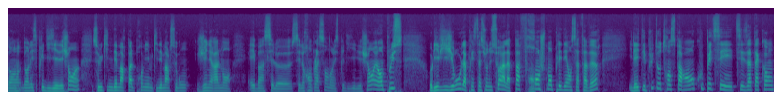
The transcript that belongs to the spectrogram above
dans, dans l'esprit de Didier Deschamps. hein. Celui qui ne démarre pas le premier mais qui démarre le second, généralement, eh ben, c'est le, c'est le remplaçant dans l'esprit de Didier Deschamps. Et en plus, Olivier Giroud, la prestation du soir, elle n'a pas franchement plaidé en sa faveur. Il a été plutôt transparent, coupé de ses, de ses attaquants.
